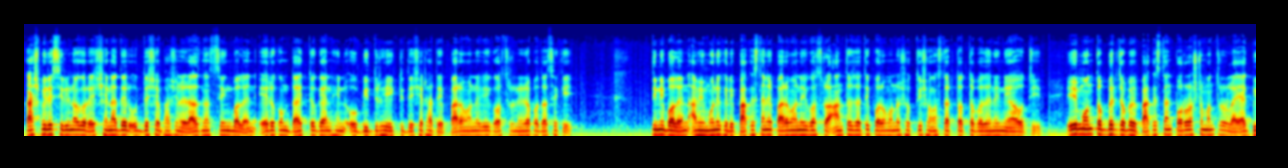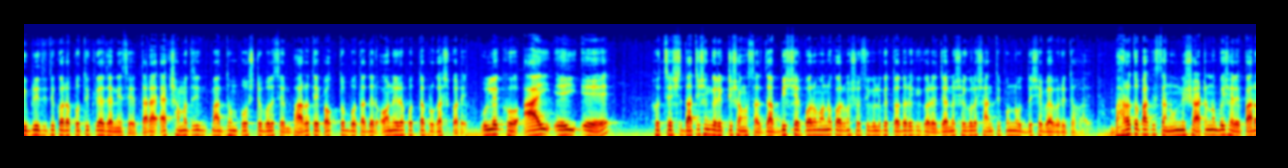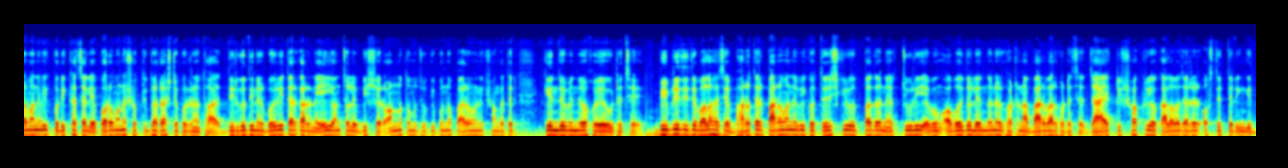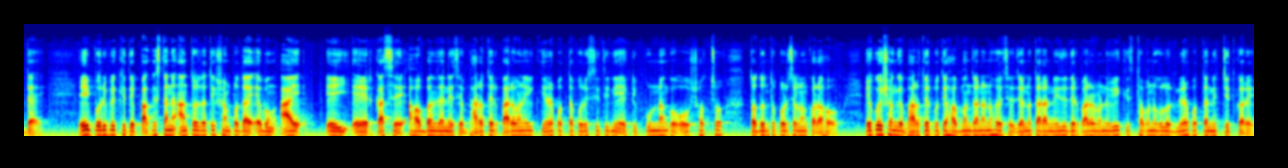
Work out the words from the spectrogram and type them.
কাশ্মীরের শ্রীনগরে সেনাদের উদ্দেশ্যে ভাষণে রাজনাথ সিং বলেন, এরকম দায়িত্বজ্ঞানহীন ও বিদ্রোহী একটি দেশের হাতে পারমাণবিক অস্ত্র নিরাপদ আছে কি? তিনি বলেন, আমি মনে করি পাকিস্তানের পারমাণবিক অস্ত্র আন্তর্জাতিক পরমাণু শক্তি সংস্থার তত্ত্বাবধানে নেওয়া উচিত। এ মন্তব্যের জবাবে পাকিস্তান পররাষ্ট্র মন্ত্রণালয় এক বিবৃতিতে করা প্রতিক্রিয়া জানিয়েছে। তারা এক সামাজিক মাধ্যম পোস্টে বলেছেন, ভারতে বক্তব্য তাদের অনিরাপত্তা প্রকাশ করে। উল্লেখ্য, আইএইএ হচ্ছে জাতিসংঘের একটি সংস্থা যা বিশ্বের পরমাণু কর্মসূচিগুলোকে তদারকি করে যেন সেগুলো শান্তিপূর্ণ উদ্দেশ্যে ব্যবহৃত হয়। ভারত ও পাকিস্তান উনিশশো আটানব্বই সালে পারমাণবিক পরীক্ষা চালিয়ে পরমাণু শক্তিধর রাষ্ট্রে পরিণত হয়। দীর্ঘদিনের বৈরিতার কারণে এই অঞ্চলে বিশ্বের অন্যতম ঝুঁকিপূর্ণ পারমাণবিক সংঘাতের কেন্দ্রবিন্দু হয়ে উঠেছে। বিবৃতিতে বলা হয়েছে, ভারতের পারমাণবিক ও তেজস্ক্রিয় উৎপাদনের চুরি এবং অবৈধ লেনদেনের ঘটনা বারবার ঘটেছে, যা একটি সক্রিয় কালোবাজারের অস্তিত্বের ইঙ্গিত দেয়। এই পরিপ্রেক্ষিতে পাকিস্তানের আন্তর্জাতিক সম্প্রদায় এবং আই এই এর কাছে আহ্বান জানিয়েছে, ভারতের পারমাণবিক নিরাপত্তা পরিস্থিতি নিয়ে একটি পূর্ণাঙ্গ ও স্বচ্ছ তদন্ত পরিচালনা করা হোক। একই সঙ্গে ভারতের প্রতি আহ্বান জানানো হয়েছে, যেন তারা নিজেদের পারমাণবিক স্থাপনাগুলোর নিরাপত্তা নিশ্চিত করে।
